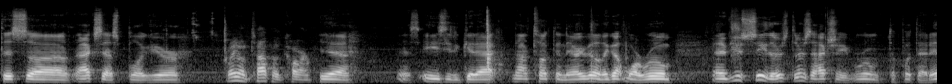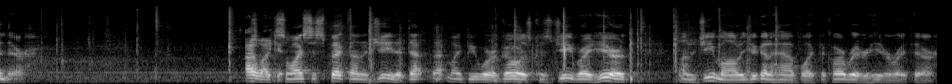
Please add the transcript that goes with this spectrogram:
this uh, access plug here, Right on top of the carb. yeah, it's easy to get at, not tucked in there, even though they got more room. And if you see, there's there's actually room to put that in there. I like it. So I suspect on a G that that, that might be where it goes, because G right here, on a G model, you're gonna have like the carburetor heater right there.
